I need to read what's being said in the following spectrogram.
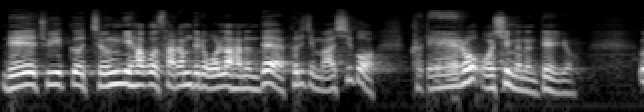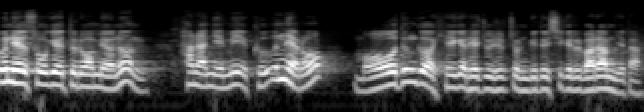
내 주위 것 정리하고 사람들이 올라하는데 그러지 마시고 그대로 오시면 돼요. 은혜 속에 들어오면은 하나님이 그 은혜로 모든 거 해결해 주실 줄 믿으시기를 바랍니다.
